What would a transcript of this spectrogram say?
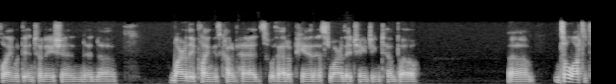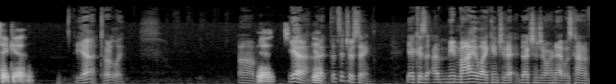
playing with the intonation? And uh, why are they playing these kind of heads without a pianist? Why are they changing tempo? Um, it's a lot to take in. Yeah, totally. Um, and Yeah, Yeah. uh, that's interesting. Yeah, because I mean, my like introduction to Ornette was kind of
